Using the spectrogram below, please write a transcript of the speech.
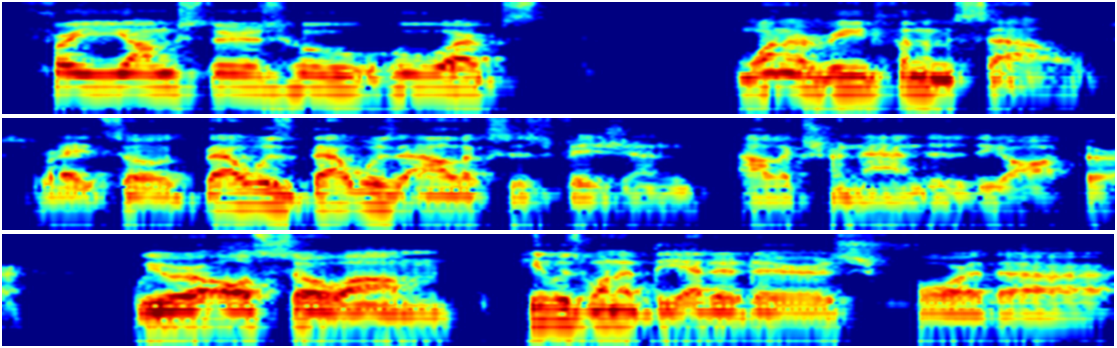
for youngsters who who are want to read for themselves, right? So that was that was Alex's vision. Alex Hernandez, the author. We were also um he was one of the editors for the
